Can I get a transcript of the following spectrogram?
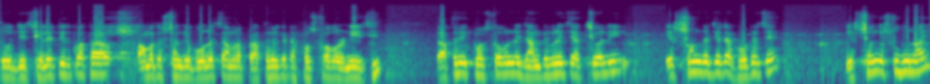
তো যে ছেলেটির কথা আমাদের সঙ্গে বলেছে, আমরা প্রাথমিক একটা খোঁজখবর নিয়েছি। প্রাথমিক খোঁজখবর নিয়ে জানতে পেরেছি অ্যাকচুয়ালি এর সঙ্গে যেটা ঘটেছে, এর সঙ্গে শুধু নয়,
